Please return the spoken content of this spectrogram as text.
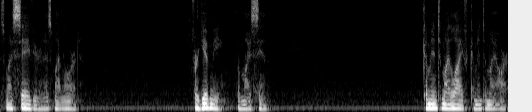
as my Savior and as my Lord. Forgive me of my sin. Come into my life, come into my heart.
